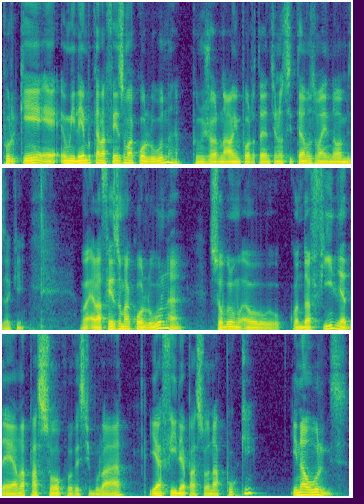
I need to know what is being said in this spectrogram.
porque é, eu me lembro que ela fez uma coluna para um jornal importante, não citamos mais nomes aqui. Ela fez uma coluna sobre o, o, quando a filha dela passou para o vestibular e a filha passou na PUC e na URGS.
